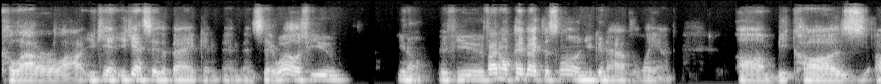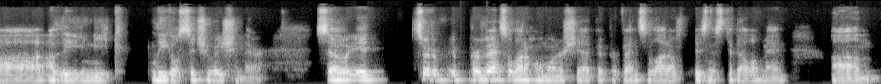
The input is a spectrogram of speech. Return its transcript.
collateral You can't you can't say the bank and, and, and say, well, if you, you know, if you if I don't pay back this loan, you can have the land um, because uh, of the unique legal situation there. So it sort of it prevents a lot of home ownership. It prevents a lot of business development. Um,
